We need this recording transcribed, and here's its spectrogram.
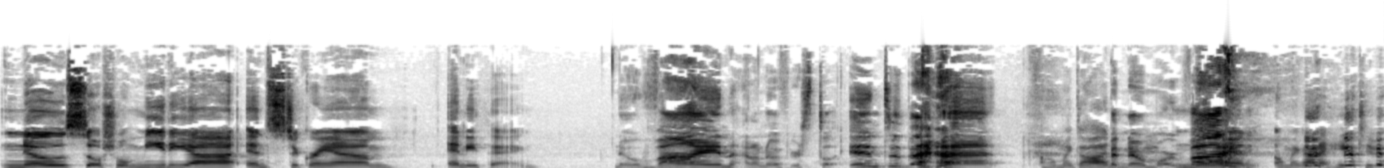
no social media, Instagram, anything. no Vine. I don't know if you're still into that. Oh my god. But no more No Vine. one Oh my god, I hate to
